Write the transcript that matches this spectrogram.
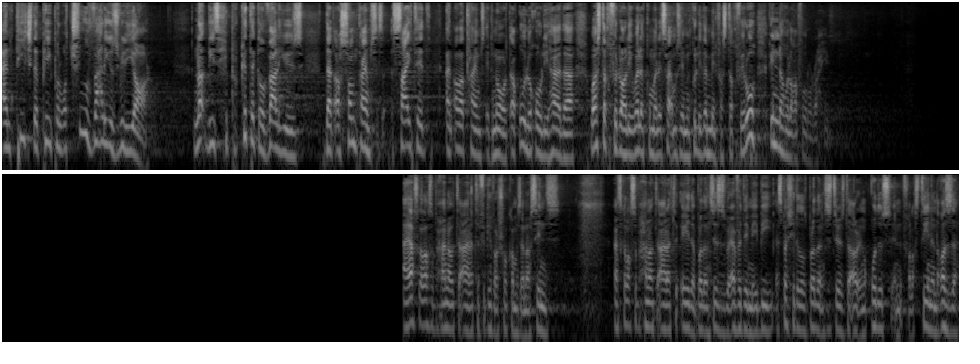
and teach the people what true values really are. Not these hypocritical values that are sometimes cited and other times ignored. أقول قولي هذا وأستغفر الله لي ولكم ولسائر المسلمين من كل ذنب فاستغفروه إنه الغفور الرحيم. I ask Allah subhanahu wa ta'ala to forgive our shortcomings and our sins. Ask Allah subhanahu wa ta'ala to aid our brothers and sisters wherever they may be, especially those brothers and sisters that are in Qudus, in Palestine, and Gaza.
